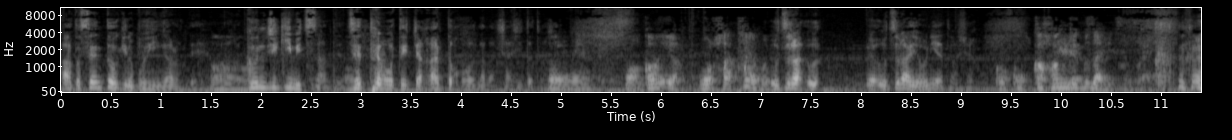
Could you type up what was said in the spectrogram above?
ああと戦闘機の部品があるんで、軍事機密なんで、絶対持っていっちゃあかんとこう、なんか写真撮ってまおうおうまあ、あかんやん。俺、は逮捕ですした。映ら、うらんようにやってましたよ。こ国家反逆罪ですよ、これ。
